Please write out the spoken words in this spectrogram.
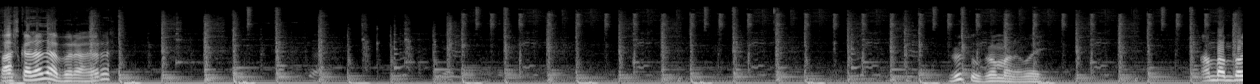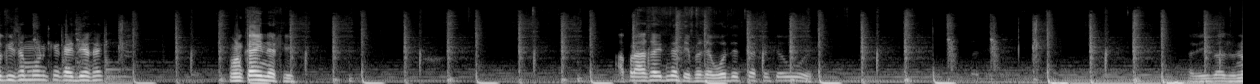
પાસકા દાદા ભરા હરસ ઋતુ પ્રમાણે હોય આંબા બગીચા મૂળ કે કઈ દેખાય? પણ કઈ નથી. આપણા આ સાઈડ નથી, પછી ઓદિત પાસે કેવું હોય? એ બાજુ ન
